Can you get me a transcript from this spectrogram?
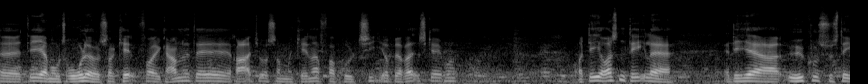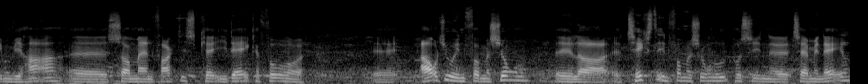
Øh, det er Motorola jo så kendt for i gamle dage, radio, som man kender fra politi og beredskaber. Og det er også en del af, af det her økosystem, vi har, øh, som man faktisk kan, i dag kan få Øh, audioinformation eller øh, tekstinformation ud på sin øh, terminal.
